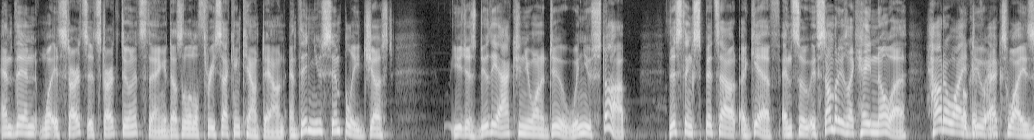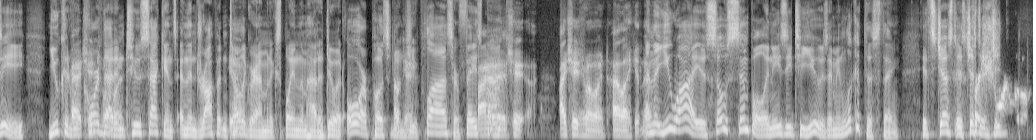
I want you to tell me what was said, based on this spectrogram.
and then what it starts it starts doing its thing. It does a little three second countdown, and then you simply just you just do the action you want to do. When you stop, this thing spits out a GIF. And so if somebody's like, "Hey Noah, how do I Okay, do fine. X Y Z?" You could record that in two seconds and then drop it in Telegram and explain them how to do it, or post it on Okay. G Plus or Facebook. I, I, changed my mind. I like it now. and the UI is so simple and easy to use. I mean, look at this thing. It's just it's just for a short little,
